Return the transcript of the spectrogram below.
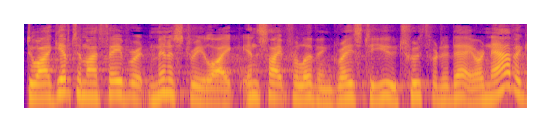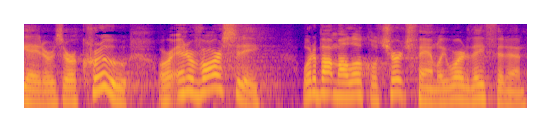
Do I give to my favorite ministry like Insight for Living, Grace to You, Truth for Today, or Navigators, or Cru, or InterVarsity? What about my local church family? Where do they fit in?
